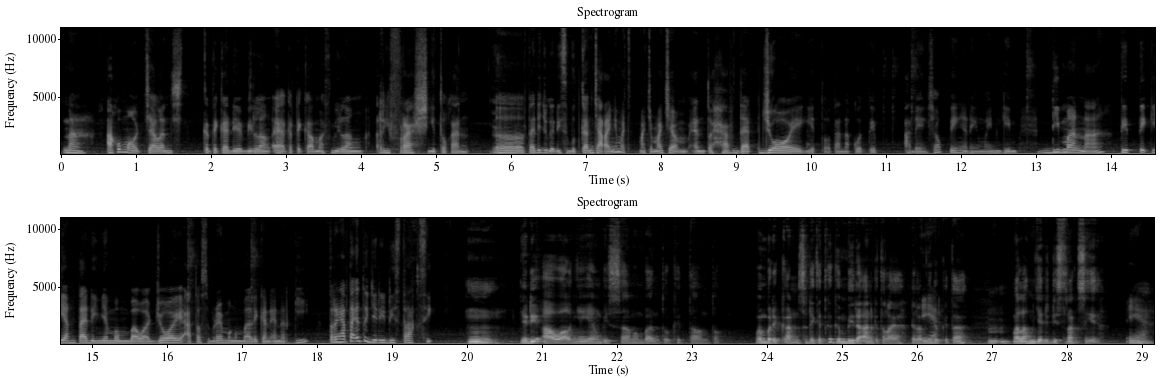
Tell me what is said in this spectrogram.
Nah, aku mau challenge ketika dia bilang eh ketika Mas bilang refresh gitu kan. Yeah. Ya. Uh, tadi juga disebutkan caranya macam-macam and to have that joy gitu tanda kutip ada yang shopping, ada yang main game. Di mana titik yang tadinya membawa joy atau sebenarnya mengembalikan energi, ternyata itu jadi distraksi. Hmm, jadi awalnya yang bisa membantu kita untuk memberikan sedikit kegembiraan gitu lah ya dalam yeah. hidup kita, mm -mm. malah menjadi distraksi ya. Iya, hmm.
